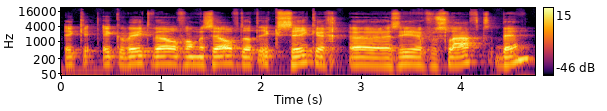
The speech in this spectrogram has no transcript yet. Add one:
ik, ik weet wel van mezelf dat ik zeker eh, zeer verslaafd ben.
